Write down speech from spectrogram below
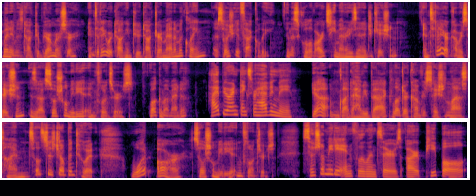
my name is Dr. Bjorn Mercer, and today we're talking to Dr. Amanda McClain, Associate Faculty in the School of Arts, Humanities, and Education. And today our conversation is about social media influencers. Welcome, Amanda. Hi, Bjorn. Thanks for having me. Yeah, I'm glad to have you back. Loved our conversation last time. So let's just jump into it. What are social media influencers? Social media influencers are people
